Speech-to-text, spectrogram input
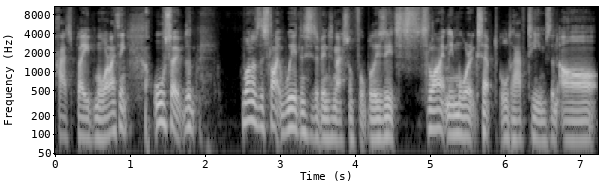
has played more. And I think also the, one of the slight weirdnesses of international football is it's slightly more acceptable to have teams that are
